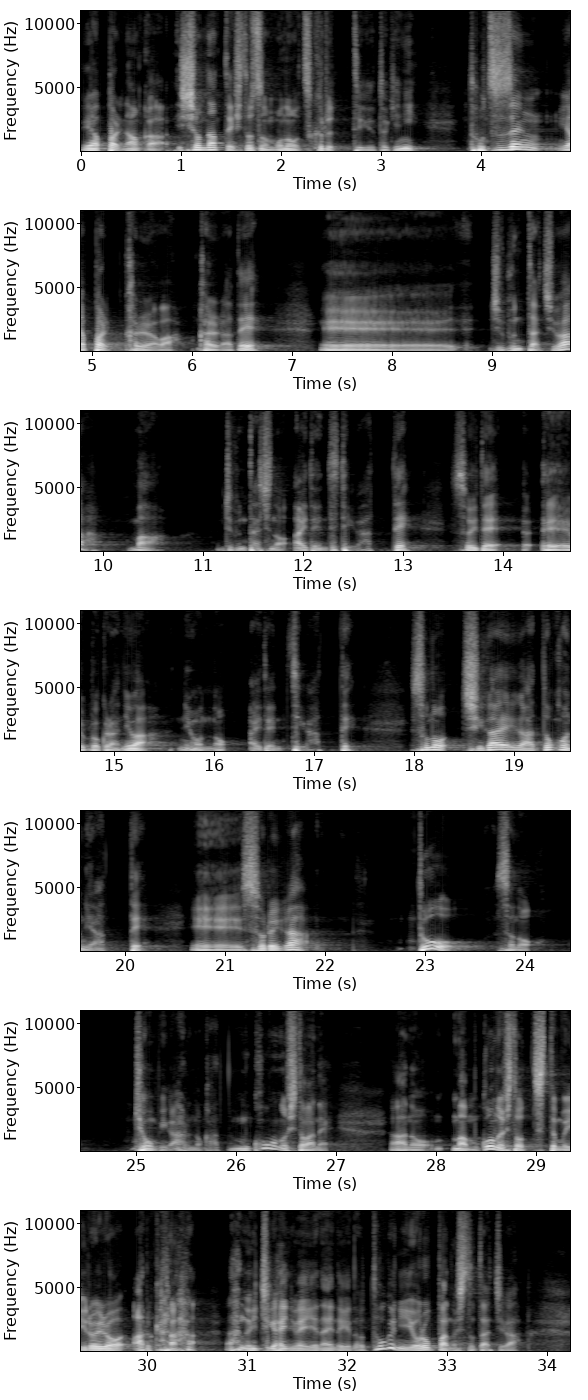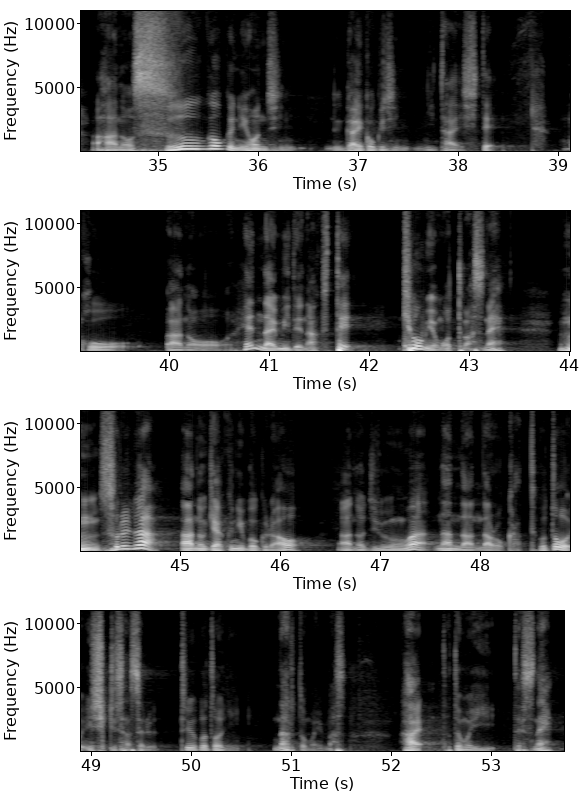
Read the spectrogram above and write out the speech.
やっぱりなんか一緒になって一つのものを作るっていう時に突然やっぱり彼らは彼らで、えー、自分たちはまあ自分たちのアイデンティティがあってそれで、えー、僕らには日本のアイデンティティがあってその違いがどこにあって、えー、それがどうその興味があるのか向こうの人はねあの、まあ、向こうの人っつってもいろいろあるから あの一概には言えないんだけど特にヨーロッパの人たちはあのすごく日本人外国人に対してこうあの変な意味でなくて興味を持ってますね。うん、それがあの逆に僕らをあの自分は何なんだろうかってことを意識させるということになると思います。はいとてもいいですね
